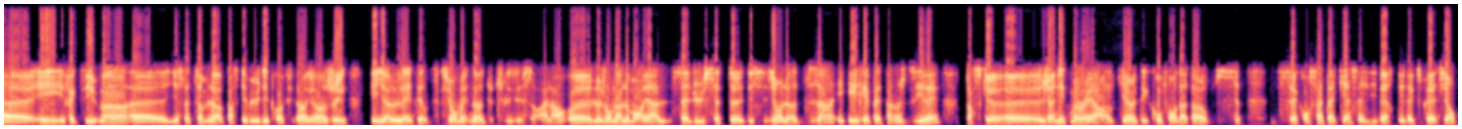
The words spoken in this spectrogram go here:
Euh, et effectivement, euh, il y a cette somme-là parce qu'il y avait eu des profits engrangés et il y a l'interdiction maintenant d'utiliser ça. Alors, le Journal de Montréal salue cette décision-là, disant et, et, répétant, je dirais, parce que euh, Yannick Montréal, qui est un des cofondateurs du site, disait qu'on s'attaquait à sa liberté d'expression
